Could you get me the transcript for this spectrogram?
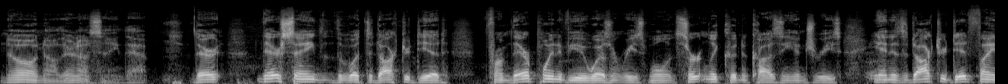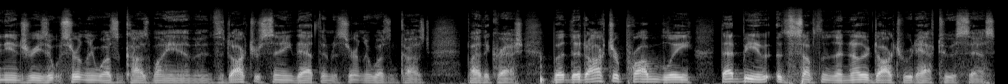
No, no, they're not saying that. They're they're saying that the, what the doctor did from their point of view wasn't reasonable and certainly couldn't have caused the injuries. And if the doctor did find injuries, it certainly wasn't caused by him. And if the doctor's saying that, then it certainly wasn't caused by the crash. But the doctor probably that'd be something that another doctor would have to assess.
